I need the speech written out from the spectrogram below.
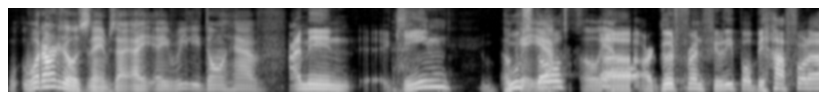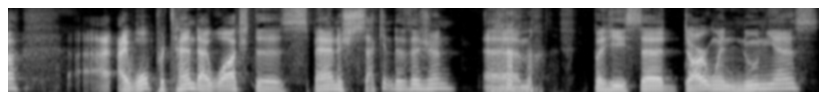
What are those names? I, I, I really don't have. I mean, Kean, Bustos, Okay, yeah. Oh, yeah. uh, our good friend Filippo Biafora. I, I won't pretend I watched the Spanish second division, um, but he said Darwin Nunez,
